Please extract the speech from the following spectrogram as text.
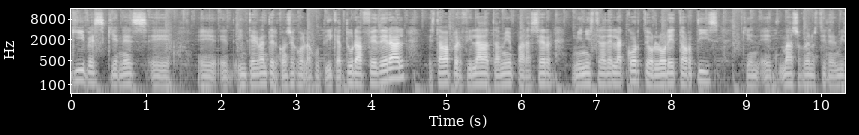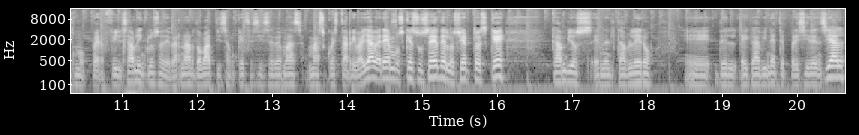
Gives, quien es eh, eh, integrante del Consejo de la Judicatura Federal, estaba perfilada también para ser ministra de la Corte, o Loreta Ortiz, quien eh, más o menos tiene el mismo perfil. Se habla incluso de Bernardo Batis, aunque ese sí se ve más, más cuesta arriba. Ya veremos qué sucede. Lo cierto es que cambios en el tablero del gabinete presidencial.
